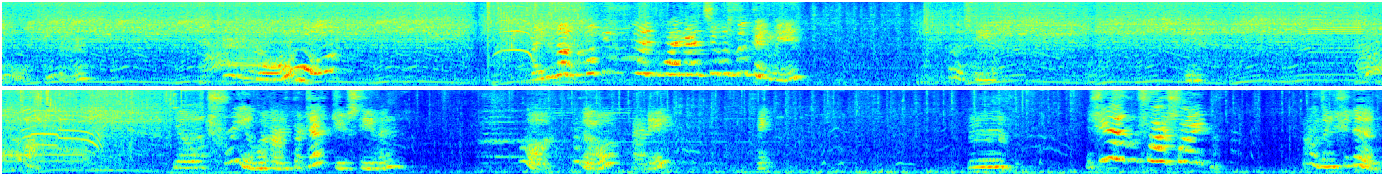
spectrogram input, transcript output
Oh. Are you not looking at where Nancy was looking me? Hello, Steve. Steve. Your tree will not protect you, Stephen. Oh, hello, Patty. Hey. Hmm. Did she have a flashlight? I don't think she did.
